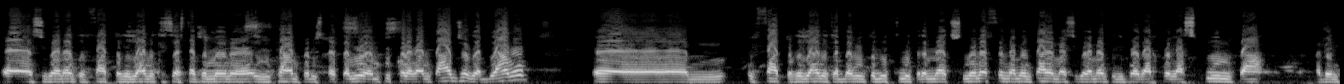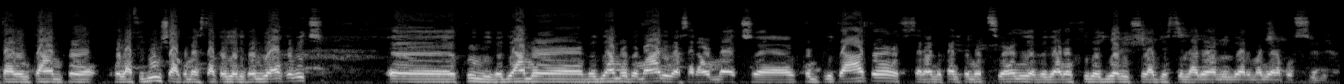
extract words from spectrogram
Eh, sicuramente il fatto che Yannick sia stato meno in campo rispetto a lui è un piccolo vantaggio che abbiamo. Eh, il fatto che Yannick abbia vinto gli ultimi tre match non è fondamentale, ma sicuramente gli può dare quella spinta ad entrare in campo con la fiducia, come è stato ieri con Djokovic eh, quindi vediamo, vediamo, domani, ma sarà un match eh, complicato, ci saranno tante emozioni e vediamo chi dei due riuscirà a gestirla nella miglior maniera possibile.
